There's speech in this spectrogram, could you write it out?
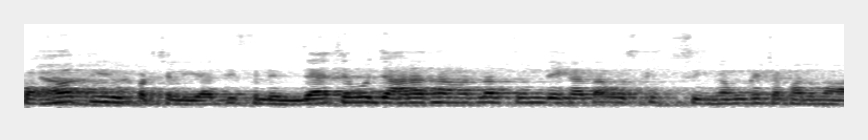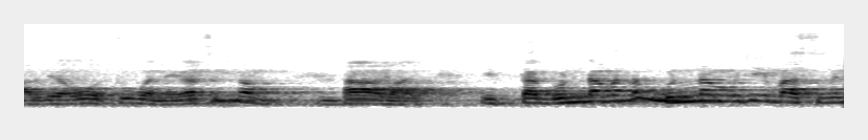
बहुत ही ऊपर चली जाती फ़िल्म। जैसे वो जा रहा था मतलब तुम देखा था उसके सिंगम के चपत मार दिया। ओ तू बनेगा सिंगम हाँ भाई। इतना गुंडा मतलब गुंडा मुझे बात समझ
